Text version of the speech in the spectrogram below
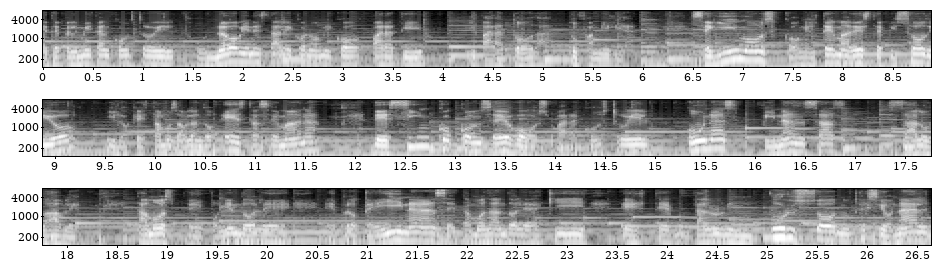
que te permitan construir un nuevo bienestar económico para ti y para toda tu familia. Seguimos con el tema de este episodio y lo que estamos hablando esta semana de cinco consejos para construir unas finanzas saludables. Estamos eh, poniéndole eh, proteínas, estamos dándole aquí, este, un impulso nutricional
